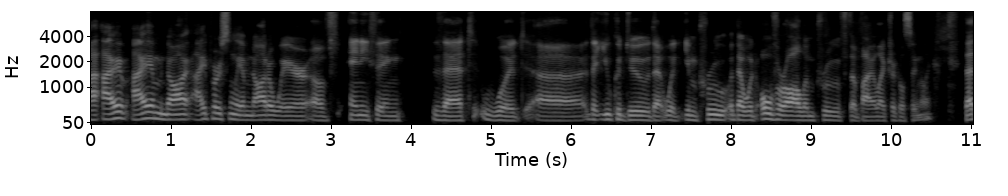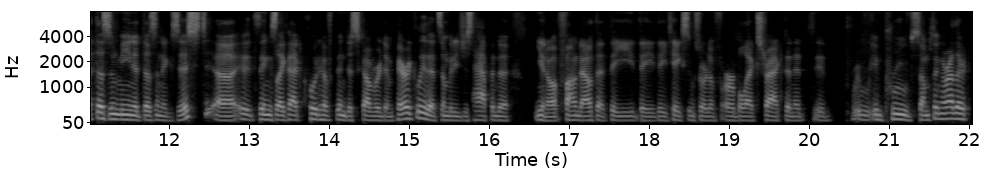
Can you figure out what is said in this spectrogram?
I, I am not i personally am not aware of anything that would uh, that you could do that would improve that would overall improve the bioelectrical signaling. That doesn't mean it doesn't exist. Uh, it, things like that could have been discovered empirically. That somebody just happened to you know found out that they they they take some sort of herbal extract and it, it improves something or other.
